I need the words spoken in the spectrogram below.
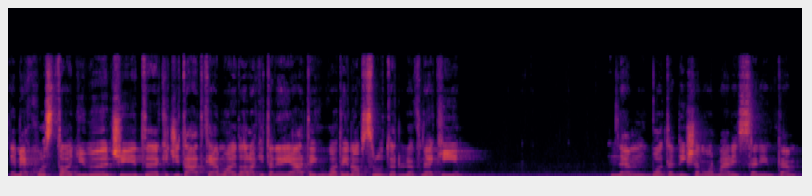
meghozta a gyümölcsét, kicsit át kell majd alakítani a játékokat, én abszolút örülök neki. Nem volt eddig se normális szerintem.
